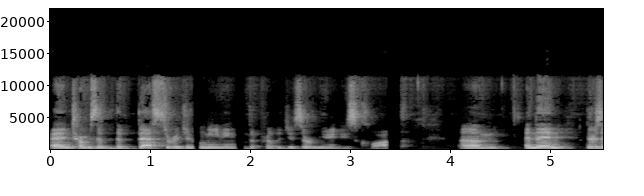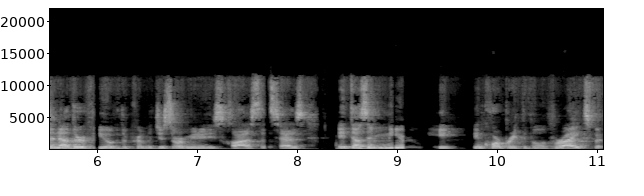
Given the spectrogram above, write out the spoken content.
in terms of the best original meaning of the privileges or immunities clause. Um, and then there's another view of the privileges or immunities clause that says it doesn't merely incorporate the Bill of Rights, but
